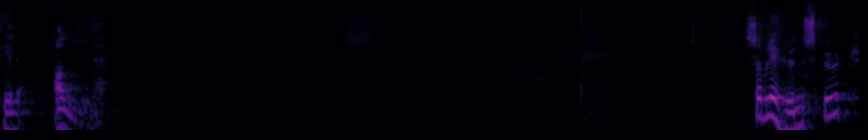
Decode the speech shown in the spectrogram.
til alle. Så ble hun spurt,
